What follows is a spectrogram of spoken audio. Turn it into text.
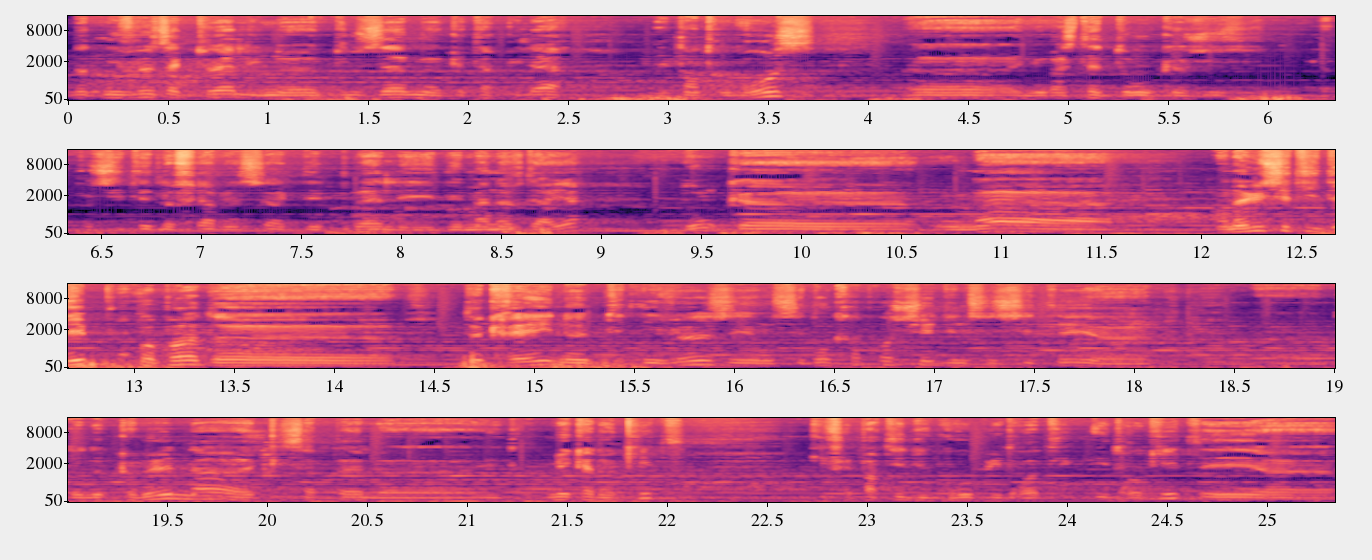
Notre niveleuse actuelle, une douzième Caterpillar, étant trop grosse, euh, il nous restait donc possibilité de le faire bien sûr avec des pelles et des manœuvres derrière. Donc on, a, on a eu cette idée, pourquoi pas, de, créer une petite niveleuse et on s'est donc rapproché d'une société de notre commune qui s'appelle euh, Mécanokit, qui fait partie du groupe Hydrokit et euh,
